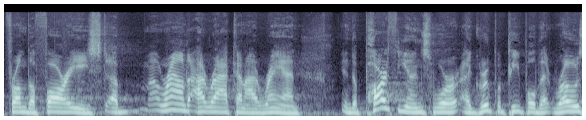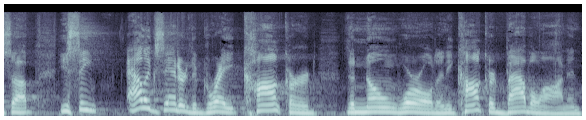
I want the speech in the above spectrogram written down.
from the Far East, uh, around Iraq and Iran. And the Parthians were a group of people that rose up. You see, Alexander the Great conquered the known world and he conquered Babylon. And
